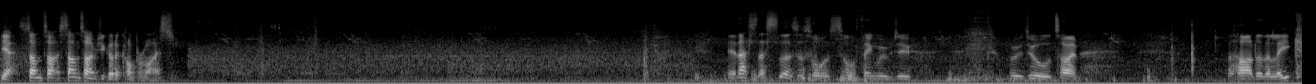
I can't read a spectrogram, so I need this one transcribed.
yeah, sometimes sometimes you've got to compromise. Yeah, that's that's that's the sort of sort of thing we would do. We would do all the time. The harder the leek,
